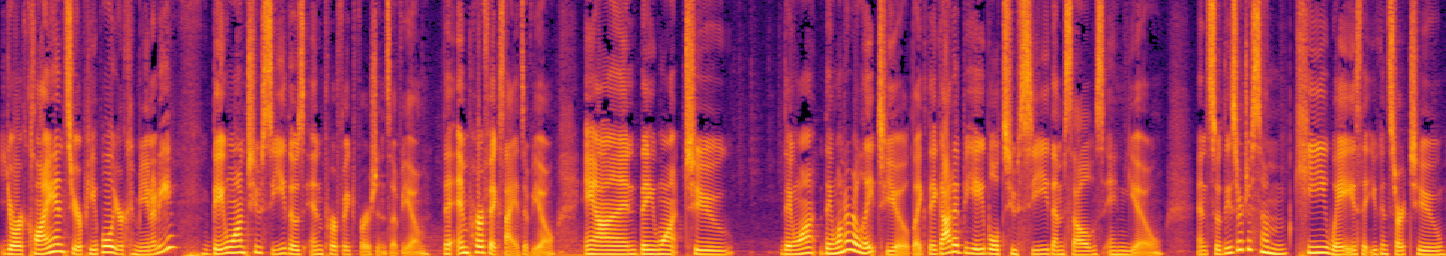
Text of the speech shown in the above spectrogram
your clients, your people, your community, they want to see those imperfect versions of you, the imperfect sides of you. And they want to they want they want to relate to you. Like they got to be able to see themselves in you. And so these are just some key ways that you can start to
